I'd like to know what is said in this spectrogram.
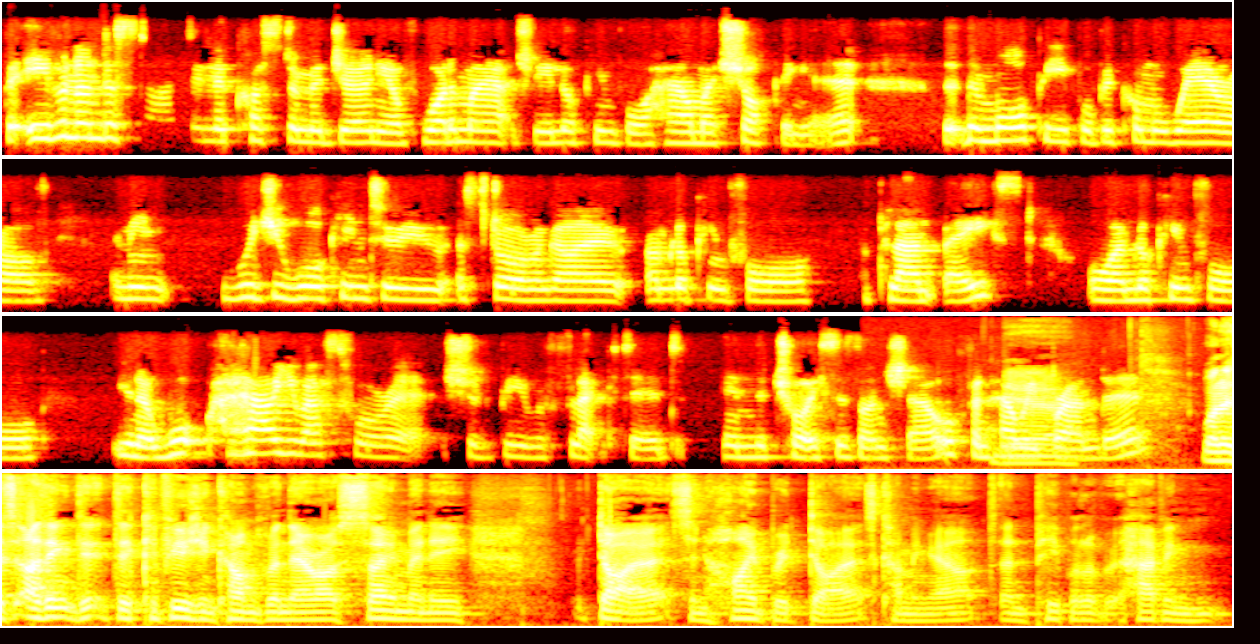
but even understanding the customer journey of what am i actually looking for how am i shopping it that the more people become aware of i mean would you walk into a store and go i'm looking for a plant based or i'm looking for you know what how you ask for it should be reflected in the choices on shelf and how yeah. we brand it well i think the, the, confusion comes when there are so many diets and hybrid diets coming out and people are having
